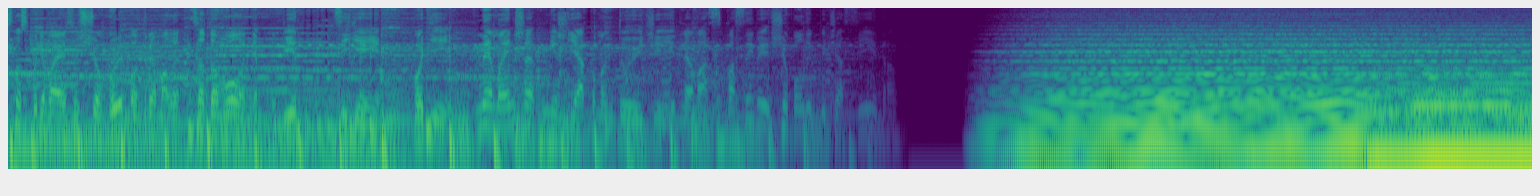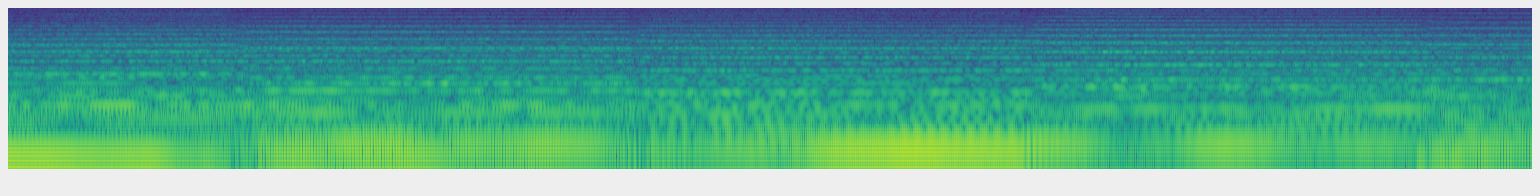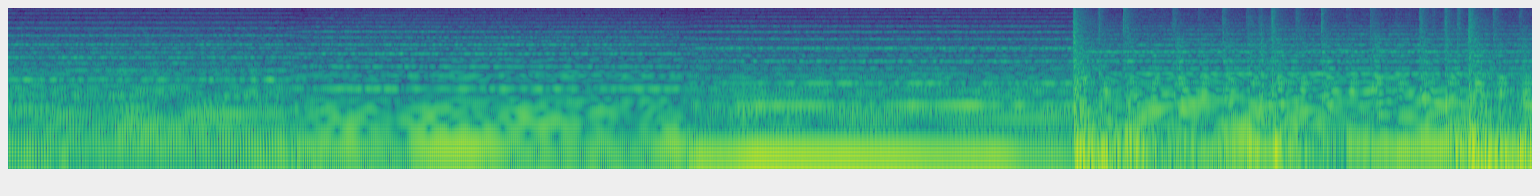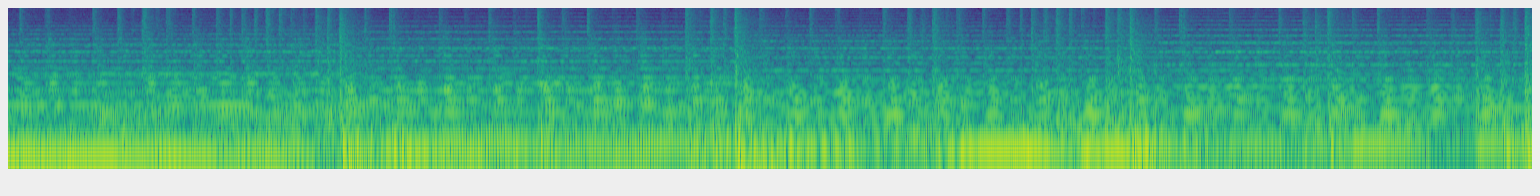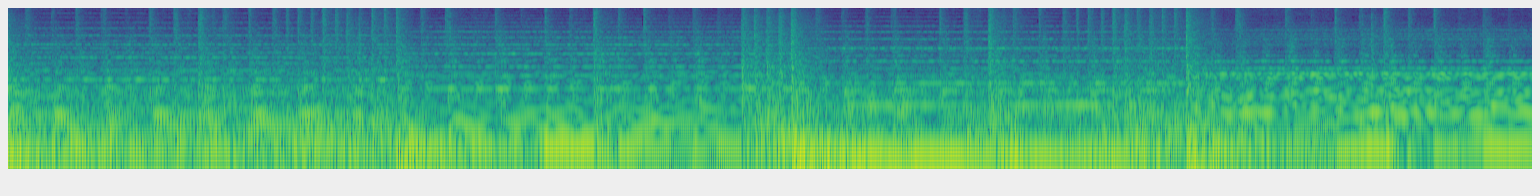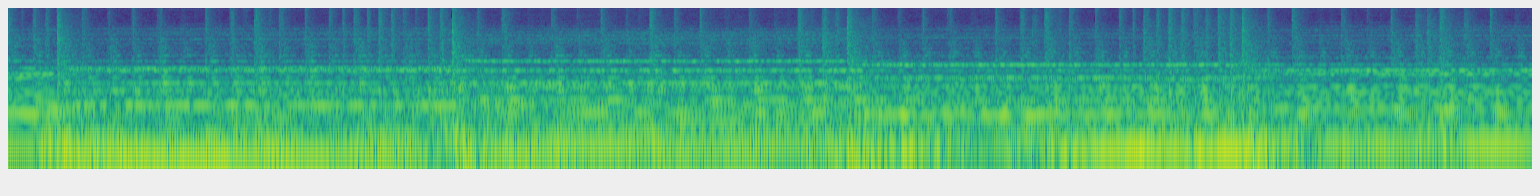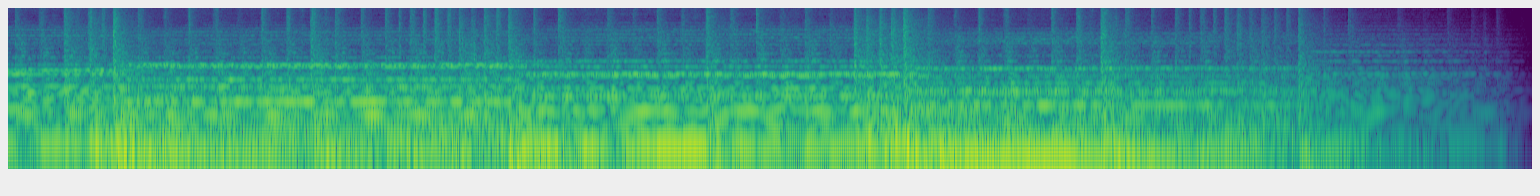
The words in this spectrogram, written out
Звісно, сподіваюся, що ви отримали задоволення від цієї події. Не менше, ніж я коментуючи її для вас. Спасибі, що були під час.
